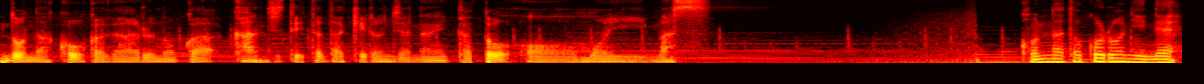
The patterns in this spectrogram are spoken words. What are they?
どんな効果があるのか感じていただけるんじゃないかと思います。こんなところにね、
